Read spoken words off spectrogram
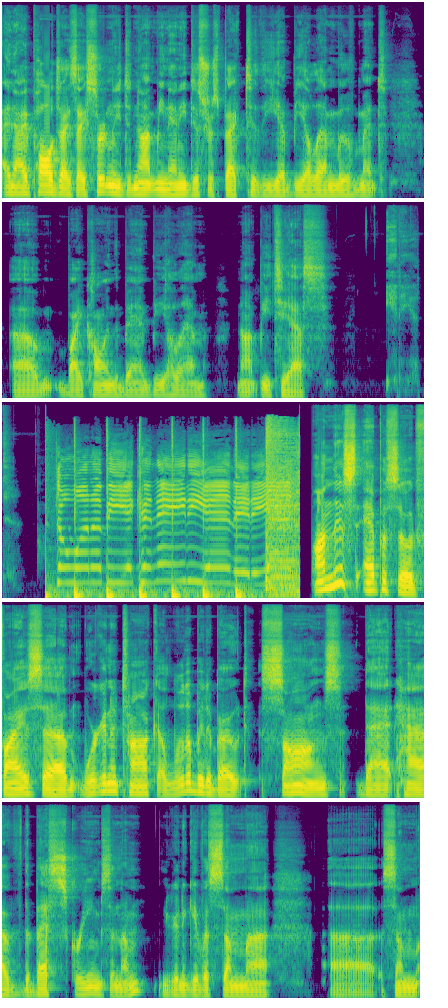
and I apologize. I certainly did not mean any disrespect to the uh, BLM movement um, by calling the band BLM, not BTS. Idiot. Don't wanna be a Canadian idiot. On this episode, Fies, um, we're going to talk a little bit about songs that have the best screams in them. You're going to give us some uh, uh, some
